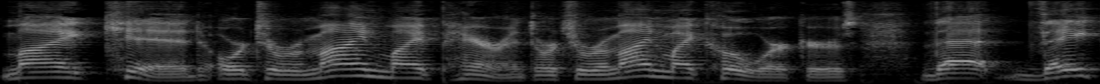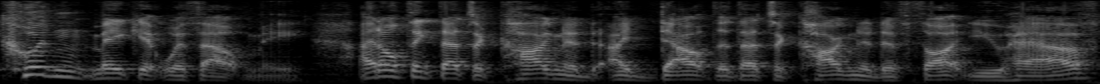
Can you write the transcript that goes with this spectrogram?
my kid or to remind my parent or to remind my coworkers that they couldn't make it without me. I don't think that's a cognitive I doubt that that's a cognitive thought you have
